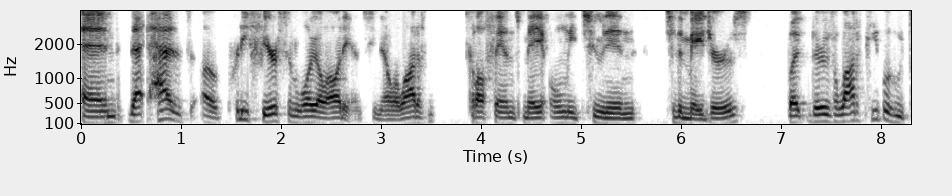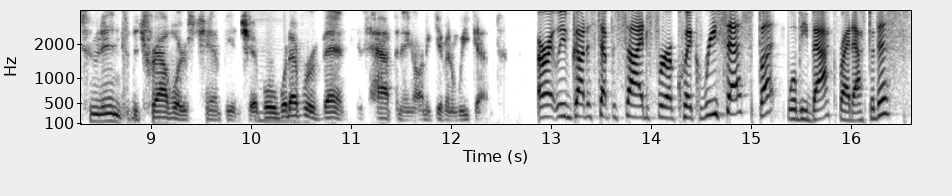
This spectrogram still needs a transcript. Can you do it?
And that has a pretty fierce and loyal audience. You know, a lot of golf fans may only tune in to the majors, but there's a lot of people who tune in to the Travelers Championship or whatever event is happening on a given weekend. All right, we've got to step aside for a quick recess, but we'll be back right after this.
